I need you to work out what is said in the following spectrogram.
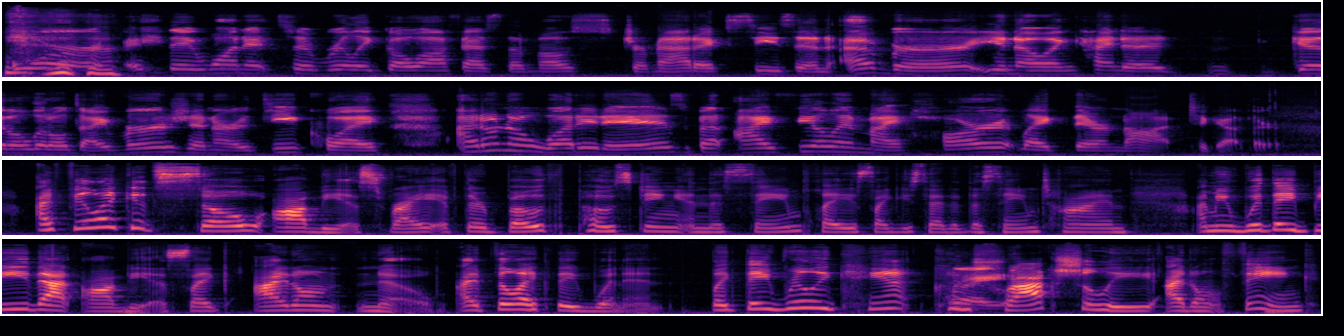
or if they want it to really go off as the most dramatic season ever, you know, and kind of get a little diversion or a decoy. I don't know what it is, but I feel in my heart like they're not together. I feel like it's so obvious, right? If they're both posting in the same place, like you said, at the same time, I mean, would they be that obvious? Like, I don't know. I feel like they wouldn't. Like they really can't contractually, right. I don't think,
